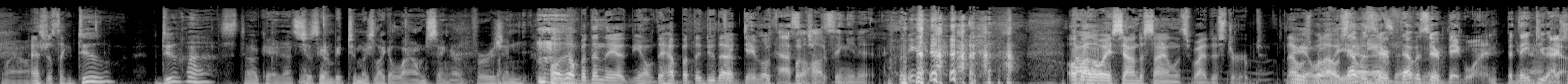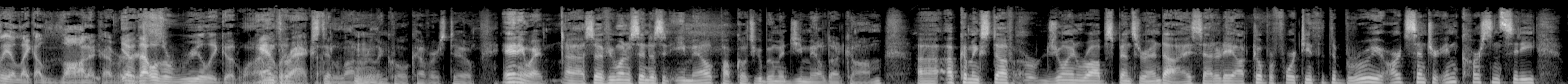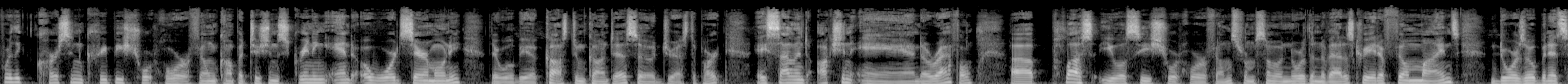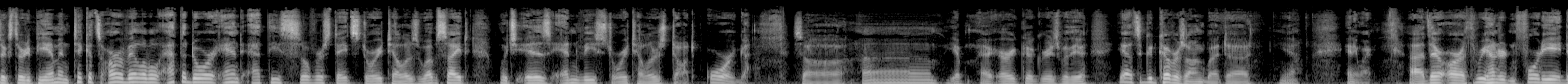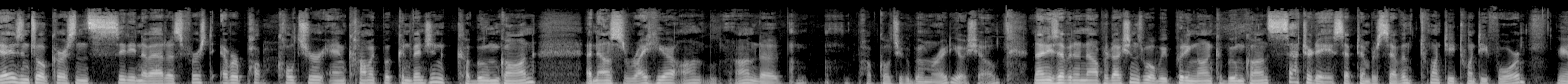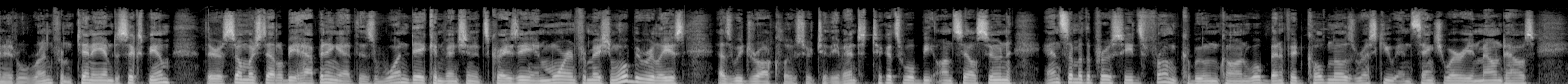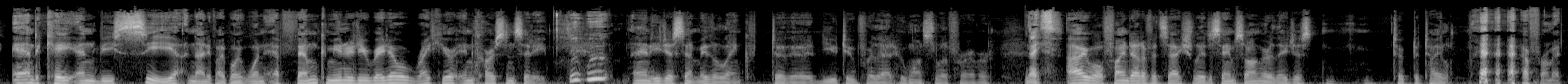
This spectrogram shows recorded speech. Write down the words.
Wow. and it's just like Du Du Hast. Okay, that's just going to be too much like a lounge singer version. oh no, but then they you know they have but they do that. like David with a bunch Hasselhoff singing it. Oh, by the way, Sound of Silence by Disturbed. That was Yeah, what well, I was. yeah, that was their that was their big one, but they yeah. do Yeah. actually like a lot of covers. Yeah, that was a really good one. I really liked Anthrax that did a lot of really cool covers too. Anyway, uh, so if you want to send us an email, popculturekaboom at gmail.com. Uh, upcoming stuff, uh, join Rob Spencer and I Saturday, October 14th at the Brewery Arts Center in Carson City for the Carson Creepy Short Horror Film Competition screening and award ceremony. There will be a costume contest, so dress the part, a silent auction, and a raffle. Uh, plus, you will see short horror films from some of Northern Nevada's creative film minds. Doors open at 6:30 p.m. and tickets are available at the door and at the Silver State Storytellers website, which is nvstorytellers.org. So, uh, yep, Eric agrees with you. Yeah, it's a good cover song, but uh, yeah. Anyway, uh, there are 348 days until Carson City, Nevada's first ever pop culture and comic book convention, Kaboom Con, announced right here on on the Pop Culture Kaboom radio show. 97 and Now Productions will be putting on Kaboom Con Saturday, September 7th, 2024, and it'll run from 10 a.m. to 6 p.m. There is so much that'll be happening at this one day convention. It's crazy, and more information will be released as we draw closer to the event. Tickets will be on sale soon, and some of the proceeds from Kaboom Con will benefit Cold Nose Rescue and Sanctuary in Mound House and KNVC 95.1 FM community radio right here in Carson City. And he just sent me the link to the YouTube for that. Who wants to live forever? nice. I will find out if it's actually the same song or they just took the title from it.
